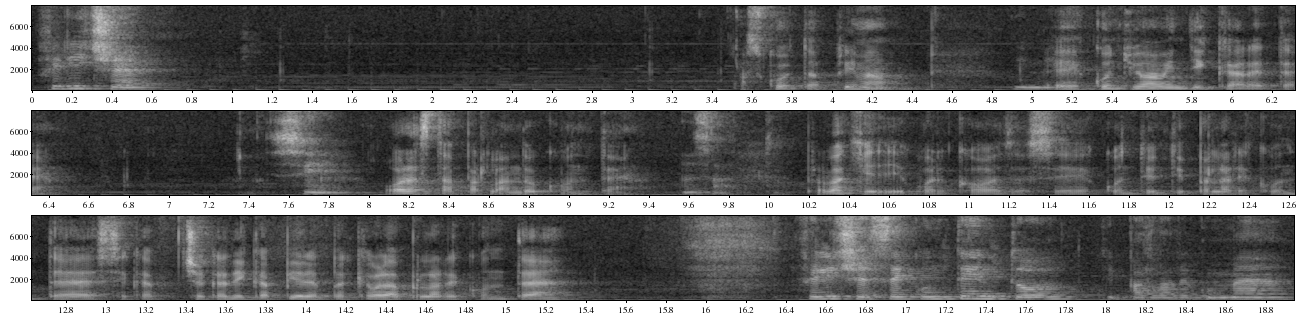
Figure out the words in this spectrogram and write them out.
Felice, Ascolta, prima eh, continuava a indicare te. Sì, ora sta parlando con te. esatto. Prova a chiedergli qualcosa, se è contento di parlare con te, se cerca di capire perché vuole parlare con te. Felice, sei contento di parlare con me?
